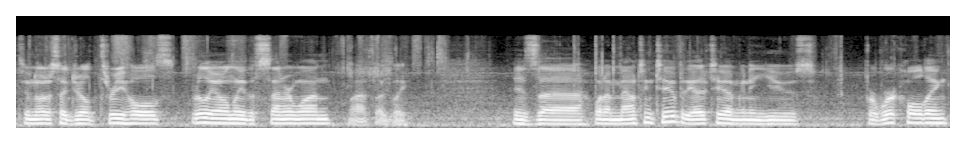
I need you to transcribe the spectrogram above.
So notice I drilled three holes. Really only the center one, wow that's ugly, is uh, what I'm mounting to, but the other two I'm going to use for work holding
